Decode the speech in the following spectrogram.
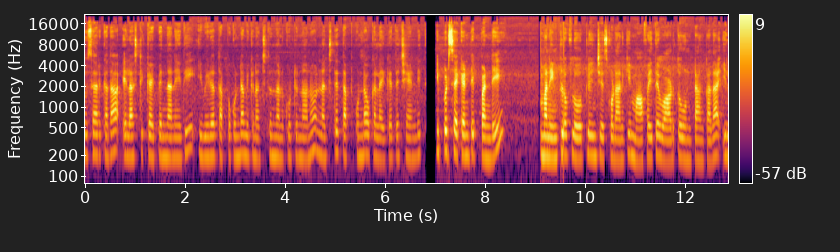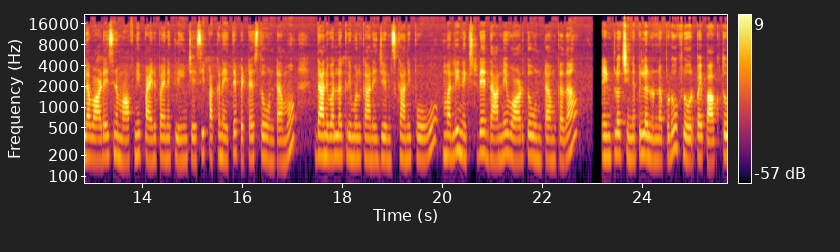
చూశారు కదా ఎలా స్టిక్ అయిపోయింది అనేది ఈ వీడియో తప్పకుండా మీకు నచ్చుతుంది అనుకుంటున్నాను నచ్చితే తప్పకుండా ఒక లైక్ అయితే చేయండి. ఇప్పుడు సెకండ్ టిప్ అండి. మన ఇంట్లో ఫ్లోర్ క్లీన్ చేసుకోవడానికి మాఫ్ అయితే వాడుతూ ఉంటాం కదా. ఇలా వాడేసిన మాఫ్ని పైన పైన క్లీన్ చేసి పక్కనైతే పెట్టేస్తూ ఉంటాము. దానివల్ల క్రిములు కానీ జెమ్స్ కానీ పోవు. మళ్ళీ నెక్స్ట్ డే దాన్నే వాడుతూ ఉంటాం కదా. ఇంట్లో చిన్నపిల్లలు ఉన్నప్పుడు ఫ్లోర్పై పాకుతూ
